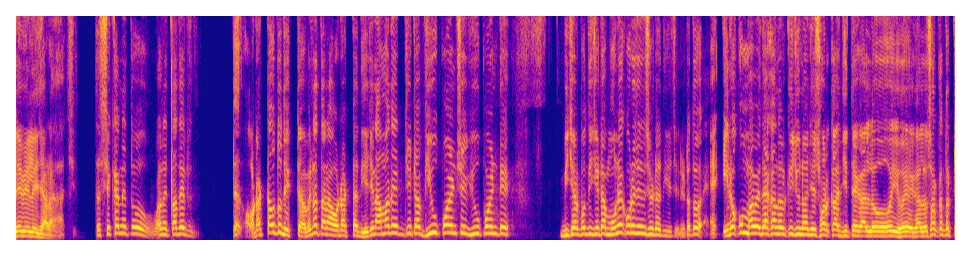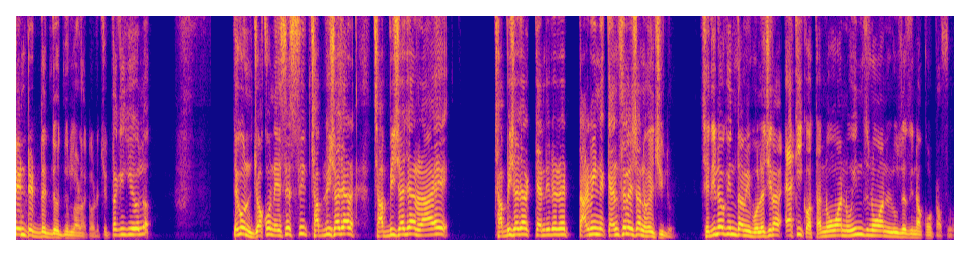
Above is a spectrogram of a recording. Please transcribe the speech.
লেভেলে যারা আছে তা সেখানে তো মানে তাদের অর্ডারটাও তো দেখতে হবে না, তারা অর্ডারটা দিয়েছেন। আমাদের যেটা ভিউ পয়েন্ট সেই ভিউ পয়েন্টে বিচারপতি যেটা মনে করেছেন সেটা দিয়েছেন। এটা তো এরকম ভাবে দেখানোর কিছু না যে সরকার জিতে গেল, ওই হয়ে গেল, সরকার তো টেন্টেডদের লড়া করেছে। তাকে কি হলো? দেখুন, যখন এসএসসি ছাব্বিশ হাজার ছাব্বিশ হাজার রায়, ছাব্বিশ হাজার ক্যান্ডিডেটের টার্মিন ক্যান্সেলেশন হয়েছিল, সেদিনও কিন্তু আমি বলেছিলাম একই কথা no one wins no one loses in a court of law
